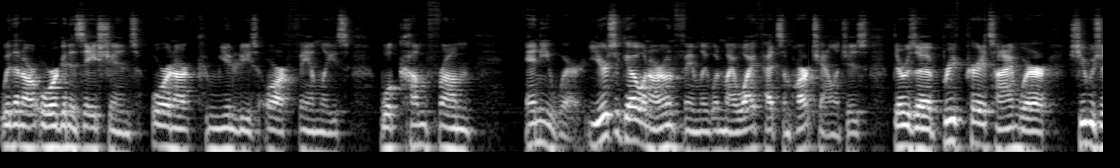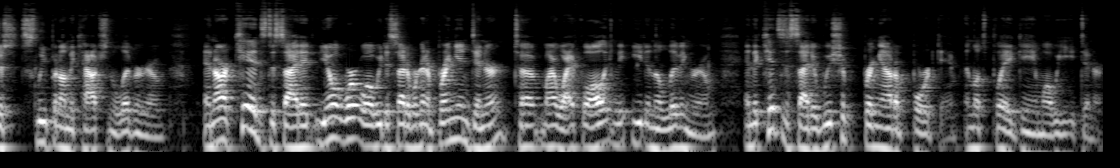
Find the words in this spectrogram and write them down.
within our organizations or in our communities or our families will come from anywhere. Years ago in our own family, when my wife had some heart challenges, there was a brief period of time where she was just sleeping on the couch in the living room. And our kids decided, you know what, well, we decided we're going to bring in dinner to my wife. We'll all eat in the living room. And the kids decided we should bring out a board game and let's play a game while we eat dinner.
